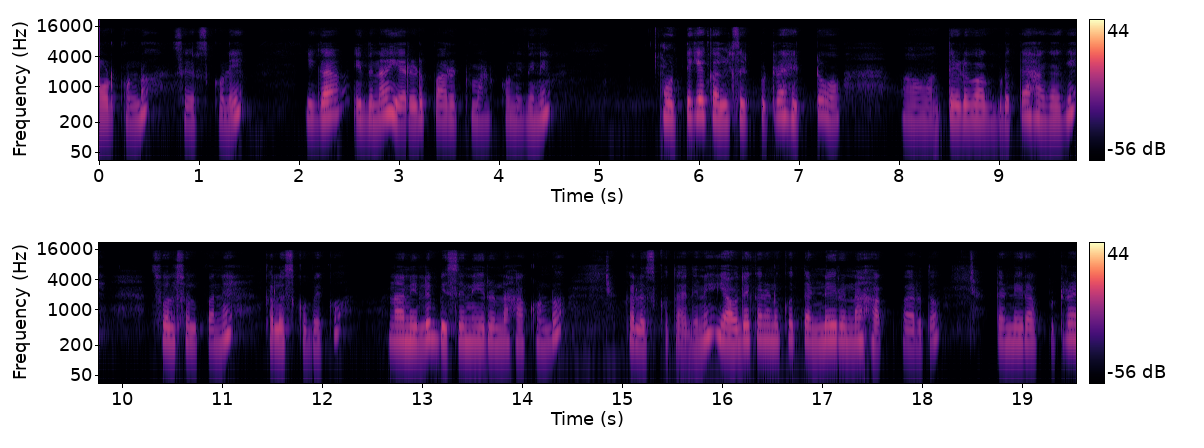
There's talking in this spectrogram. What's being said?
ನೋಡಿಕೊಂಡು ಸೇರಿಸ್ಕೊಳ್ಳಿ. ಈಗ ಇದನ್ನು ಎರಡು ಪಾರ್ಟ್ ಮಾಡ್ಕೊಂಡಿದ್ದೀನಿ ಒಟ್ಟಿಗೆ ಕಲಸಿಟ್ಬಿಟ್ರೆ ಹಿಟ್ಟು ತೆಳುವಾಗಿಬಿಡುತ್ತೆ. ಹಾಗಾಗಿ ಸ್ವಲ್ಪ ಸ್ವಲ್ಪನೇ ಕಲಿಸ್ಕೋಬೇಕು. ನಾನಿಲ್ಲಿ ಬಿಸಿ ನೀರನ್ನು ಹಾಕ್ಕೊಂಡು ಕಲಿಸ್ಕೊತಾ ಇದ್ದೀನಿ. ಯಾವುದೇ ಕಾರಣಕ್ಕೂ ತಣ್ಣೀರನ್ನು ಹಾಕಬಾರ್ದು. ತಣ್ಣೀರು ಹಾಕ್ಬಿಟ್ರೆ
